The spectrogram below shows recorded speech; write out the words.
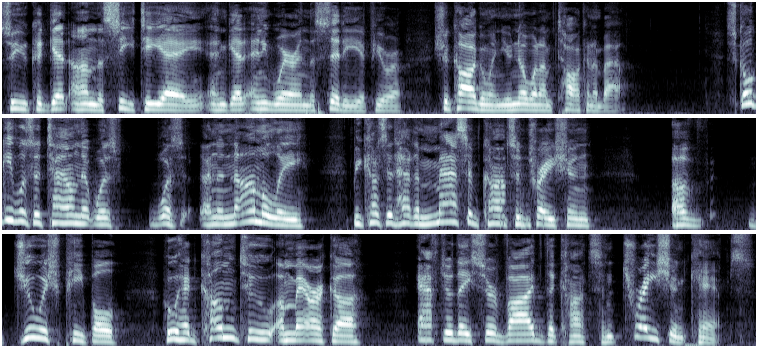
so you could get on the CTA and get anywhere in the city if you're a Chicagoan. You know what I'm talking about. Skokie was a town that was was an anomaly because it had a massive concentration of Jewish people who had come to America after they survived the concentration camps.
